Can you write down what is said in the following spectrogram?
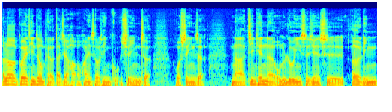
Hello，各位听众朋友，大家好，欢迎收听股市赢者，我是赢者。那今天呢，我们录音时间是二零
